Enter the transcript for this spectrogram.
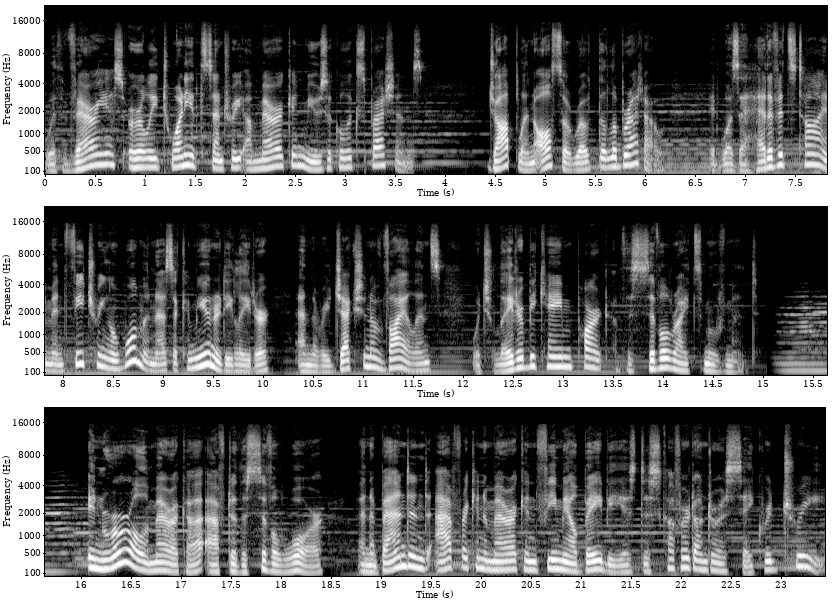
with various early 20th century American musical expressions. Joplin also wrote the libretto. It was ahead of its time in featuring a woman as a community leader and the rejection of violence, which later became part of the civil rights movement. In rural America after the Civil War, an abandoned African American female baby is discovered under a sacred tree.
